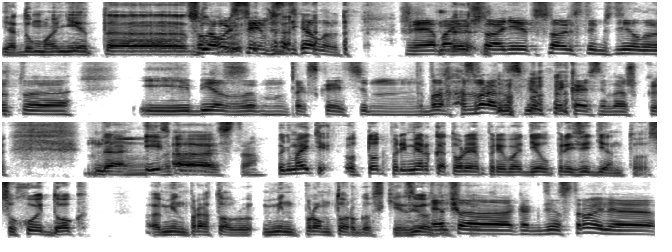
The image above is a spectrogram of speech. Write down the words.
я думаю, они это... С удовольствием сделают. Я боюсь, что они это с удовольствием сделают э, и без, так сказать, возврата смертной казни в наше да. и, А, понимаете, вот тот пример, который я приводил президенту, сухой док э, Минпромтор, Минпромторговский, звездочка. Это как где строили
